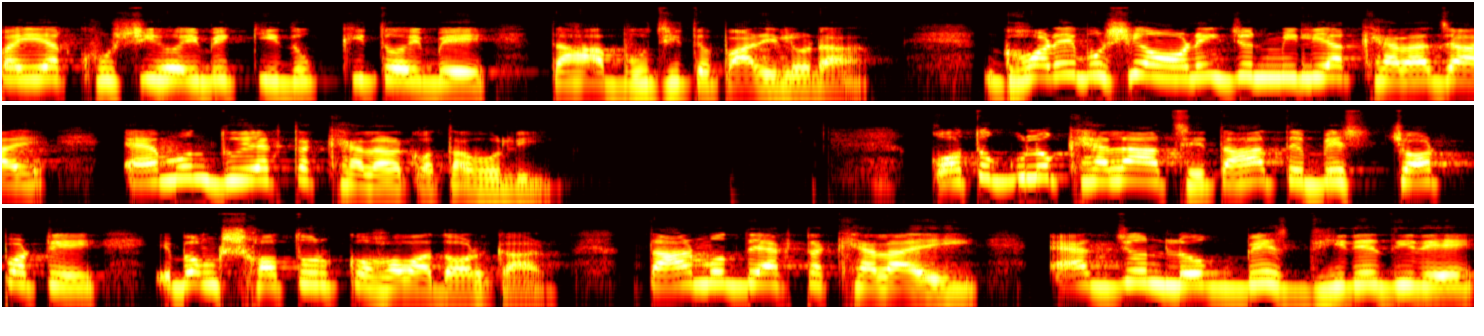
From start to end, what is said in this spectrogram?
পাইয়া খুশি হইবে কি দুঃখিত হইবে তাহা বুঝিতে পারিল না। ঘরে বসিয়া অনেকজন মিলিয়া খেলা যায়, এমন দু একটা খেলার কথা বলি। কতকগুলো খেলা আছে তাহাতে বেশ চটপটে এবং সতর্ক হওয়া দরকার। তার মধ্যে একটা খেলা এই একজন লোক বেশ ধীরে ধীরে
